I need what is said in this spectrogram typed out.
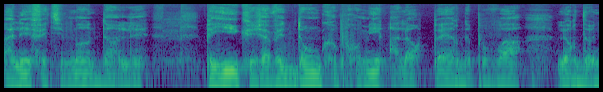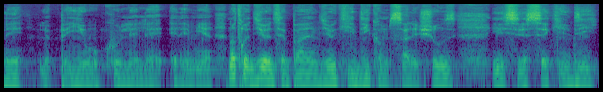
aller effectivement dans le pays que j'avais donc promis à leur père de pouvoir leur donner le pays où coulent les les miens. Notre Dieu, ce n'est pas un Dieu qui dit comme ça les choses, il sait ce qu'il dit.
